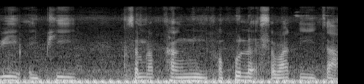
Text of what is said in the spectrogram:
VIP สำหรับครั้งนี้ขอบคุณและสวัสดีจ้า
